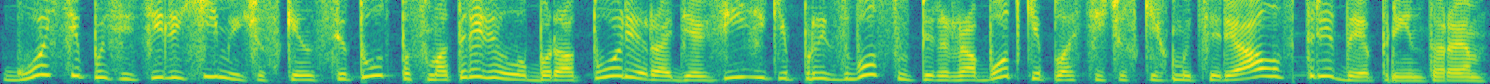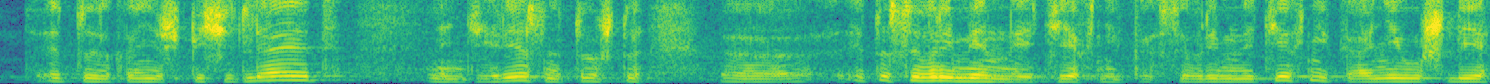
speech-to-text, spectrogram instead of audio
Гости посетили химический институт, посмотрели лаборатории радиофизики, производство переработки пластических материалов, 3D-принтеры. Это, конечно, впечатляет. Интересно то, что э, это современная техника. Современная техника, они ушли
